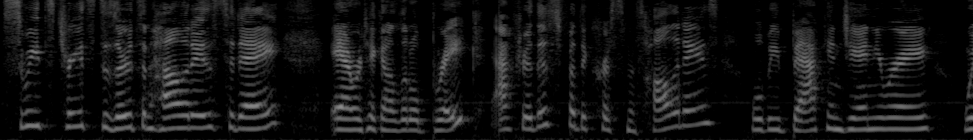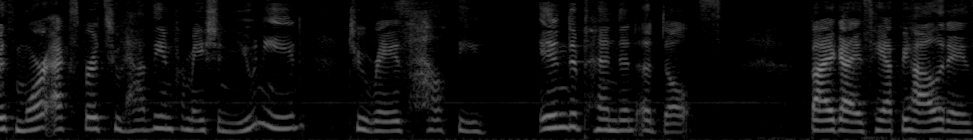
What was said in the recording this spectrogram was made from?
sweets, treats, desserts, and holidays today. And we're taking a little break after this for the Christmas holidays. We'll be back in January with more experts who have the information you need to raise healthy, independent adults. Bye, guys. Happy holidays.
